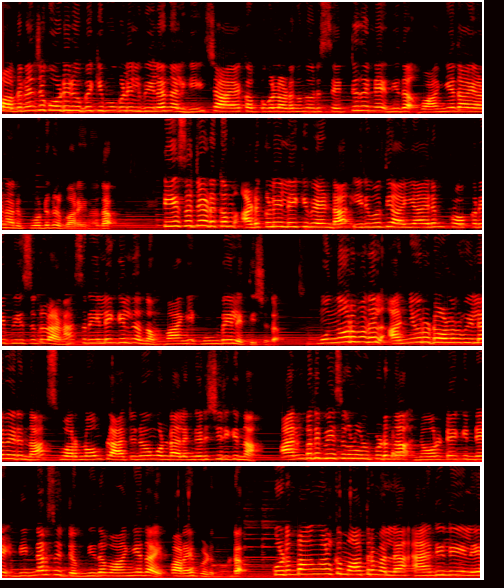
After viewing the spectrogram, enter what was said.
പതിനഞ്ച് കോടി രൂപയ്ക്ക് മുകളിൽ വില നൽകി ചായ കപ്പുകൾ അടങ്ങുന്ന ഒരു സെറ്റ് തന്നെ നിത വാങ്ങിയതായാണ് റിപ്പോർട്ടുകൾ പറയുന്നത്. ടീ സെറ്റ് അടക്കം അടുക്കളയിലേക്ക് വേണ്ട ഇരുപത്തി അയ്യായിരം ക്രോക്കറി പീസുകളാണ് ശ്രീലങ്കയിൽ നിന്നും വാങ്ങി മുംബൈയിൽ എത്തിച്ചത്. മുന്നൂറ് മുതൽ അഞ്ഞൂറ് ഡോളർ വില വരുന്ന സ്വർണവും പ്ലാറ്റിനവും കൊണ്ട് അലങ്കരിച്ചിരിക്കുന്ന അൻപത് പീസുകൾ ഉൾപ്പെടുന്ന നോർട്ടേക്കിന്റെ ഡിന്നർ സെറ്റും നിത വാങ്ങിയതായി പറയപ്പെടുന്നുണ്ട്. കുടുംബാംഗങ്ങൾക്ക് മാത്രമല്ല ആന്റിലിയയിലെ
